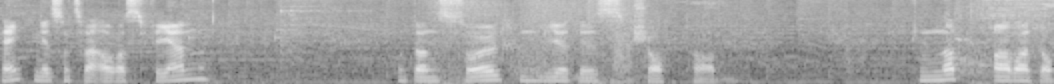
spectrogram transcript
Tanken jetzt nur zwei Auras fern. Und dann sollten wir das geschafft haben. Knapp, aber doch.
